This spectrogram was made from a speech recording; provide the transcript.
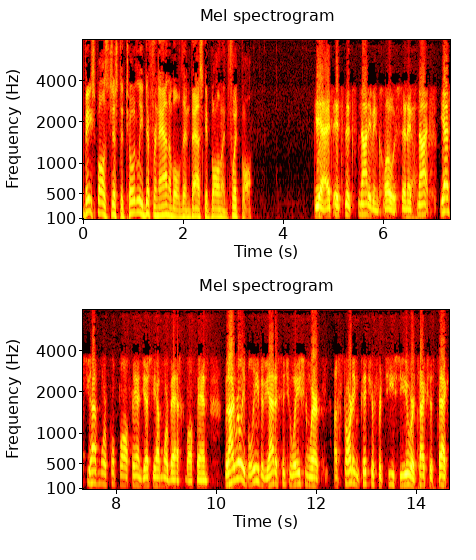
baseball is just a totally different animal than basketball and football. Yeah, it's it's it's not even close, and it's not. Yes, you have more football fans. Yes, you have more basketball fans. But I really believe if you had a situation where a starting pitcher for TCU or Texas Tech,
